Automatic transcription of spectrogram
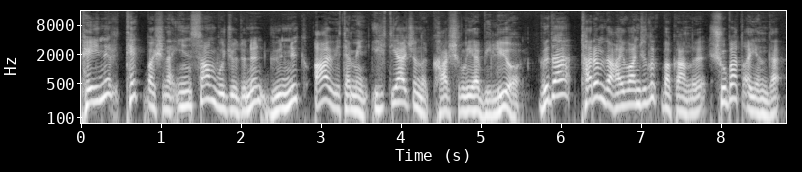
Peynir tek başına insan vücudunun günlük A vitamin ihtiyacını karşılayabiliyor. Gıda, Tarım ve Hayvancılık Bakanlığı Şubat ayında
